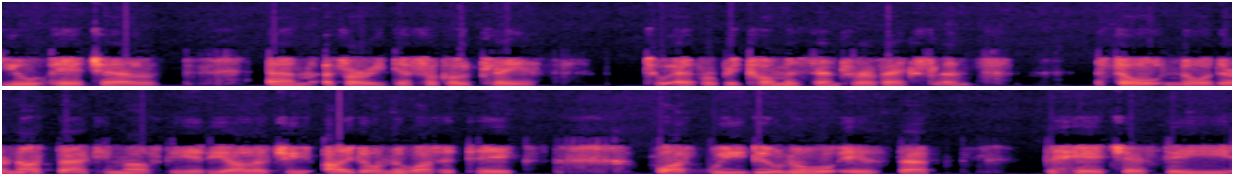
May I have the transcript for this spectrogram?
UHL um, a very difficult place to ever become a centre of excellence. So, no, they're not backing off the ideology. I don't know what it takes. What we do know is that the HSE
